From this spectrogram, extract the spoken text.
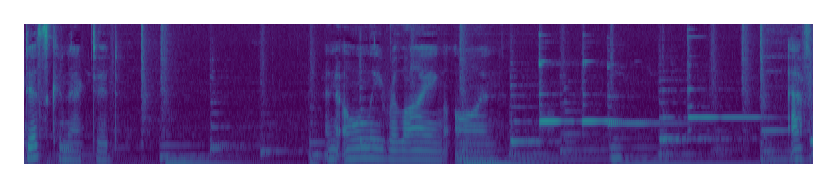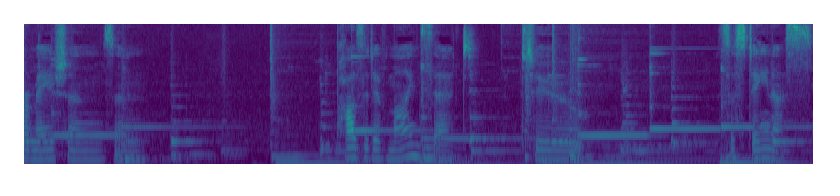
disconnected, and only relying on affirmations and positive mindset to sustain us?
